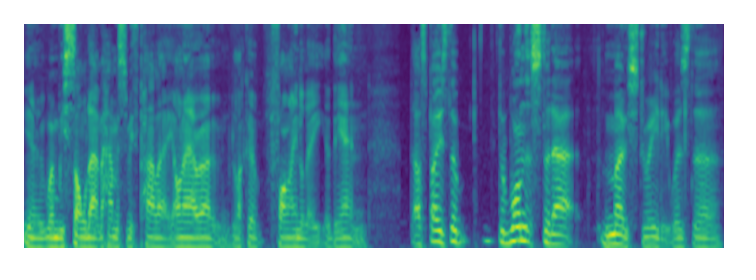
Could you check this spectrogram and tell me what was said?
you know, when we sold out the Hammersmith Palais on our own, like a finally at the end. I suppose the the one that stood out most really was the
